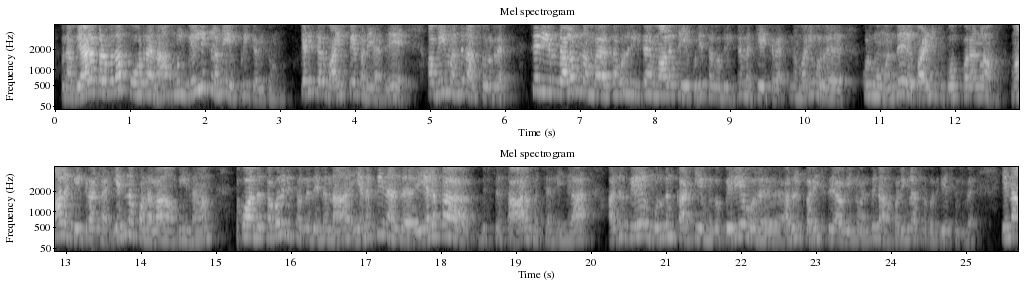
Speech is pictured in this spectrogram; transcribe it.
இப்போ நான் வியாழக்கிழமை தான் போடுறேன்னா உங்களுக்கு வெள்ளிக்கிழமை எப்படி கிடைக்கும்? கிடைக்கிற வாய்ப்பே கிடையாது அப்படின்னு வந்து நான் சொல்கிறேன் சரி இருந்தாலும் நம்ம சகோதரிக்கிட்ட மாலை செய்யக்கூடிய சகோதரிக்கிட்ட நான் கேட்குறேன் இந்த மாதிரி ஒரு குடும்பம் வந்து பழனிக்கு போக போகிறாங்களாம் மாலை கேட்குறாங்க என்ன பண்ணலாம் அப்படின்னா அப்போ அந்த சகோதரி சொன்னது என்னன்னா எனக்கு நான் அந்த ஏலக்காய் பிஸ்னஸ் ஆரம்பித்தேன் இல்லைங்களா? அதற்கு முருகன் காட்டிய மிகப்பெரிய ஒரு அருள் பரிசு அப்படின்னு வந்து நான் பரிமலா சகோதரியை சொல்லுவேன். ஏன்னா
